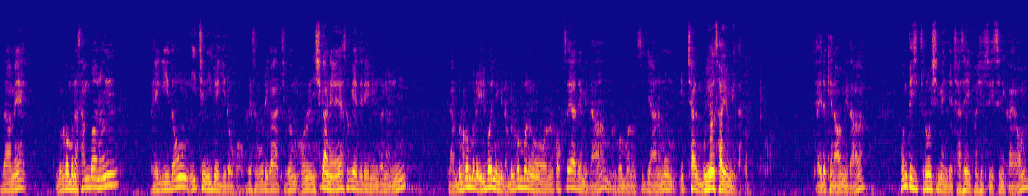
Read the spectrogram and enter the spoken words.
그 다음에 물건 번호 3번은 102동 2층 201호고 그래서 우리가 지금 오늘 이 시간에 소개해 드리는 거는 자, 물건 번호 1번입니다. 물건 번호를 꼭 써야 됩니다. 물건 번호 쓰지 않으면 입찰 무효 사유입니다. 자, 이렇게 나옵니다. 홈페이지 들어오시면 이제 자세히 보실 수 있으니까요.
